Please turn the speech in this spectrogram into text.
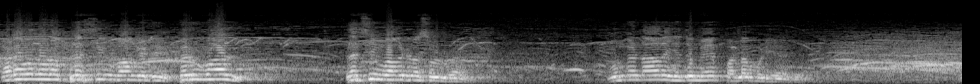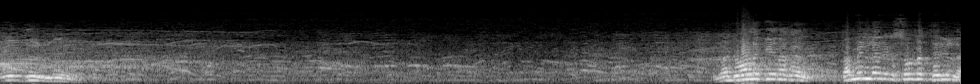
கடவுளோட பிளஸிங் வாங்கிட்டு பெருமாள் பிளஸிங் வாங்கிட்டு நான் சொல்றேன். உங்களால எதுவுமே பண்ண முடியாது. எதுவுமே இல்லாட்டி வாழ்க்கை எனக்கு தமிழ்ல எனக்கு சொல்ல தெரியல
